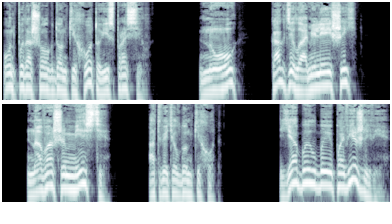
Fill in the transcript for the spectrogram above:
Он подошел к Дон Кихоту и спросил. «Ну, как дела, милейший?» «На вашем месте», — ответил Дон Кихот. «Я был бы повежливее.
